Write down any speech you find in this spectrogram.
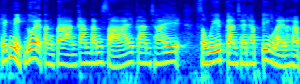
เทคนิคด้วยต่างๆ การดันสาย การใช้สวีปการใช้แท็ปปิ้งอะไรนะครับ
